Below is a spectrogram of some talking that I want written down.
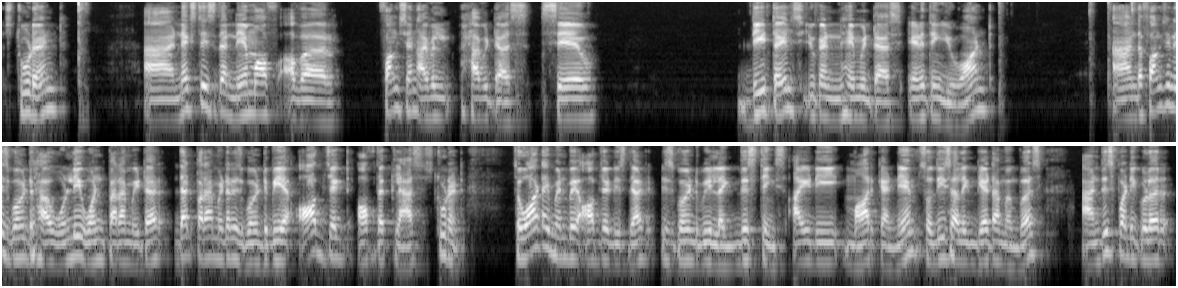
student. And next is the name of our function i will have it as save details you can name it as anything you want and the function is going to have only one parameter that parameter is going to be an object of the class student so what I meant by object is that is going to be like these things ID, mark and name. So these are like data members and this particular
